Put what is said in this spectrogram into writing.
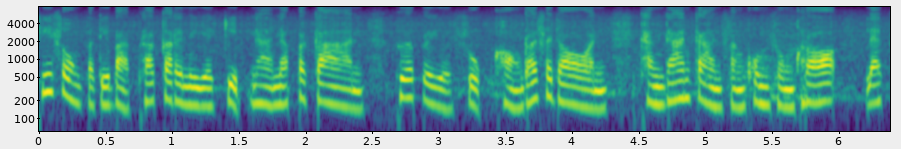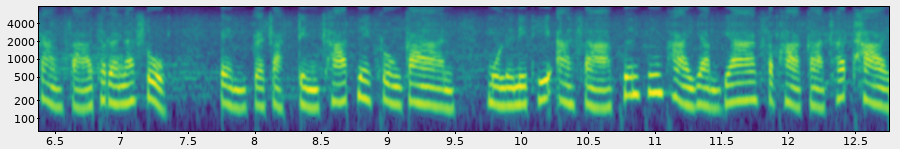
ที่ทรงปฏิบัติพระกรณียกิจนานับประการ เพื่อประโยชน์สุขของราษฎร ทางด้านการสังคมสงเคราะห์ และการสาธารณสุข เป็นประจักษ์เด่นชัดในโครงการ มูลนิธิอาสาเพื่อนพึ่งพายามยากสภากาชาติไทย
